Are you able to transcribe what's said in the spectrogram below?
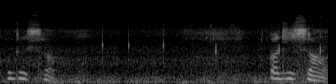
ข้อ ที่สองข้อที่สอง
